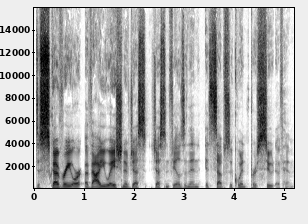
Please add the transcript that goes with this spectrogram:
discovery or evaluation of just, Justin Fields and then its subsequent pursuit of him.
